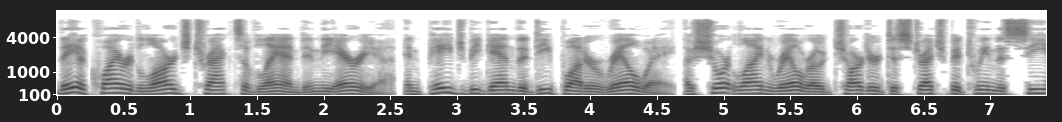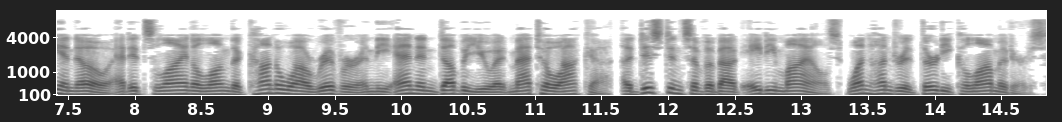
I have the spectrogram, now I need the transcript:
They acquired large tracts of land in the area, and Page began the Deepwater Railway, a short-line railroad chartered to stretch between the C&O at its line along the Kanawha River and the N&W at Matoaka, a distance of about 80 miles 130 kilometers.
